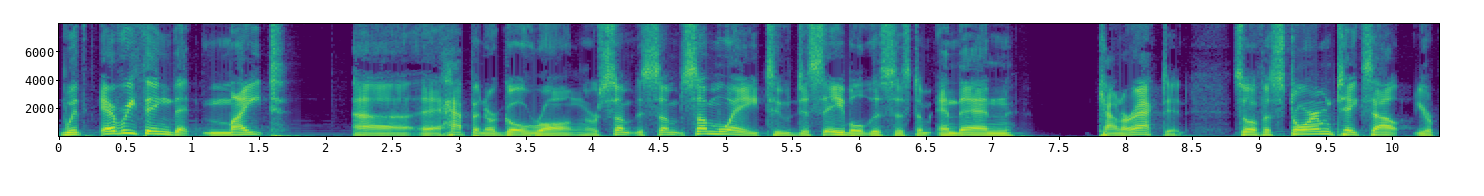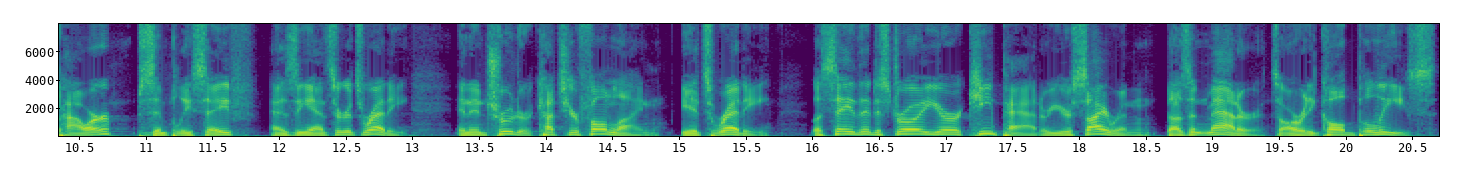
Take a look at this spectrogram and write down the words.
with everything that might uh, happen or go wrong or some some some way to disable the system and then counteract it. So if a storm takes out your power, SimpliSafe has the answer. It's ready. An intruder cuts your phone line. It's ready. Let's say they destroy your keypad or your siren. Doesn't matter. It's already called police.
